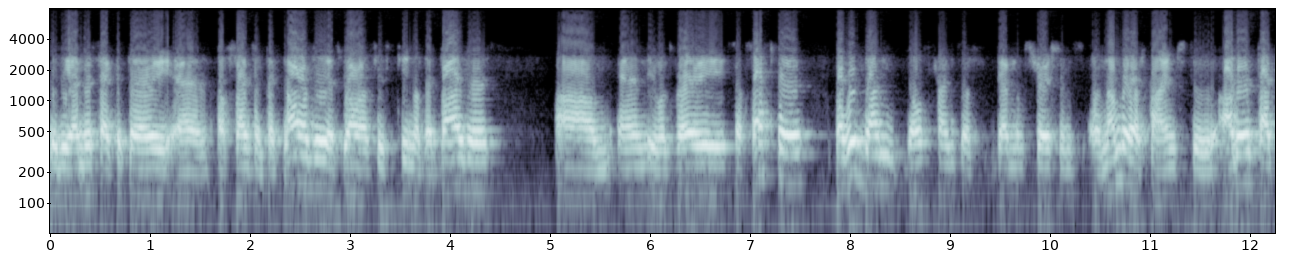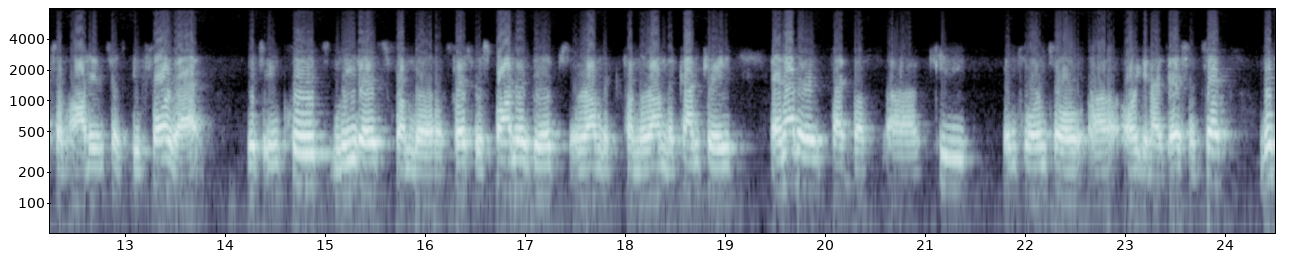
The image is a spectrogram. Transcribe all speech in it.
to the Undersecretary of Science and Technology as well as his team of advisors. Um, and it was very successful. But we've done those kinds of demonstrations a number of times to other types of audiences before that, which includes leaders from the first responder groups around the, from around the country and other type of uh, key influential uh, organizations. So this,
